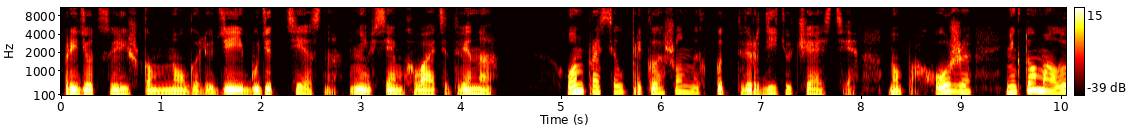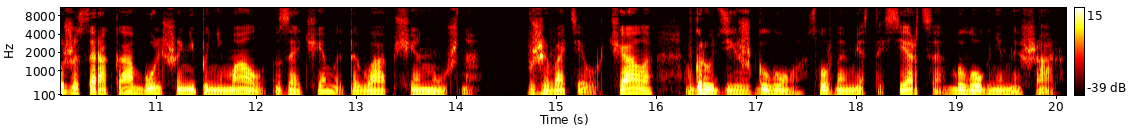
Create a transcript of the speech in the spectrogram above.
придет слишком много людей и будет тесно, не всем хватит вина. Он просил приглашенных подтвердить участие, но, похоже, никто моложе сорока больше не понимал, зачем это вообще нужно. В животе урчало, в груди жгло, словно вместо сердца был огненный шар.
